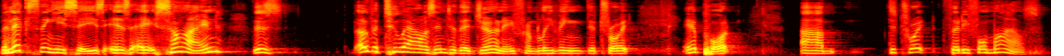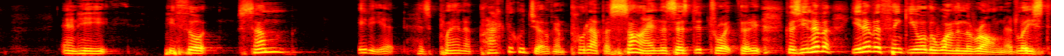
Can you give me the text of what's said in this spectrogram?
the next thing he sees is a sign. There's over two hours into their journey from leaving Detroit Airport. Um, Detroit, 34 miles. And he, he thought, some idiot has planned a practical joke and put up a sign that says Detroit 30 because you never you never think you're the one in the wrong at least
